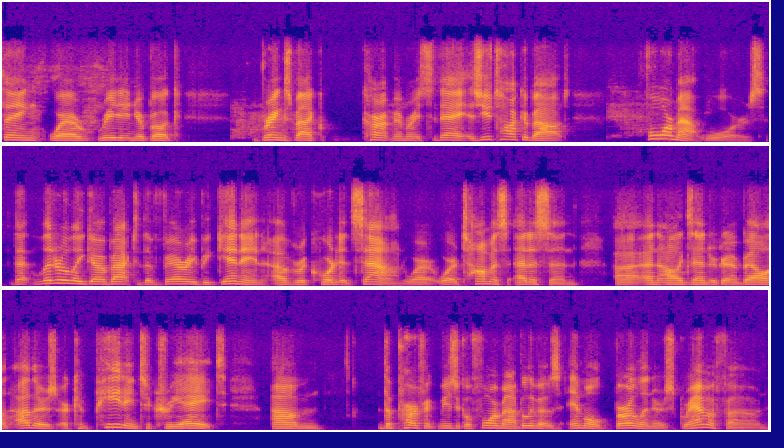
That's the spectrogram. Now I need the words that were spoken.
thing where reading your book brings back current memories today is you talk about format wars that literally go back to the very beginning of recorded sound, where where Thomas Edison uh, and Alexander Graham Bell and others are competing to create um, the perfect musical format. I believe it was Emil Berliner's gramophone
